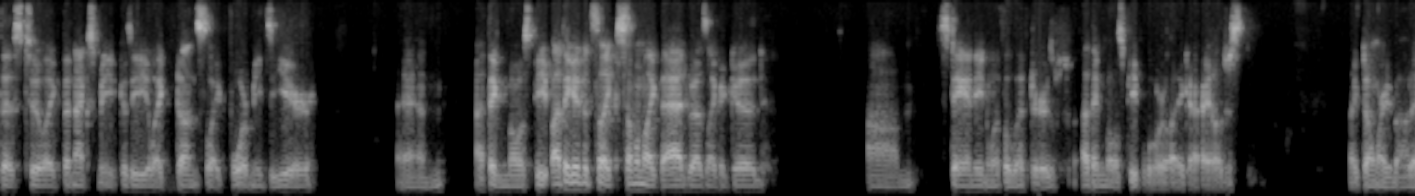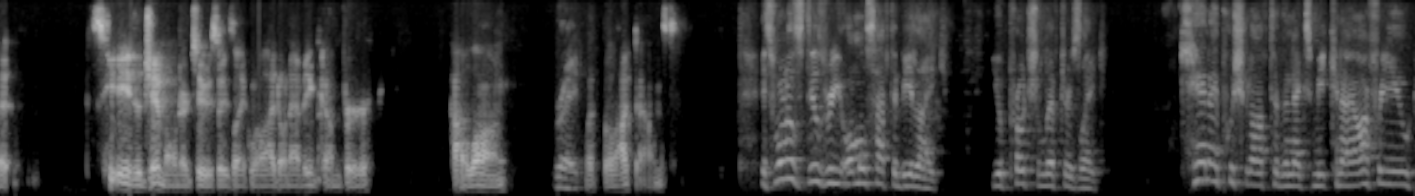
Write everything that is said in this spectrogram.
this to like the next meet because he like does like four meets a year. And I think most people, I think if it's like someone like that who has like a good, um, standing with the lifters, I think most people were like, all right, I'll just like, don't worry about it. He's a gym owner too. So he's like, well, I don't have income for how long? Right. With the lockdowns. It's one of those deals where you almost have to be like, you approach the lifters like, can I push it off to the next meet? Can I offer you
